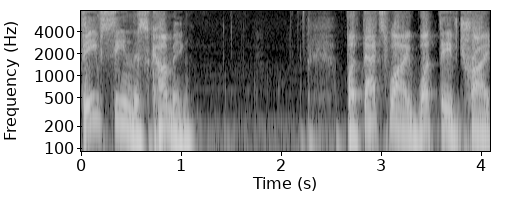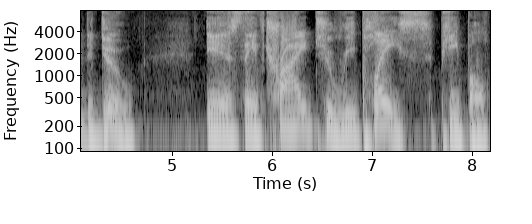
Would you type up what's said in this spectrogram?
They've seen this coming. But that's why what they've tried to do is they've tried to replace people,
